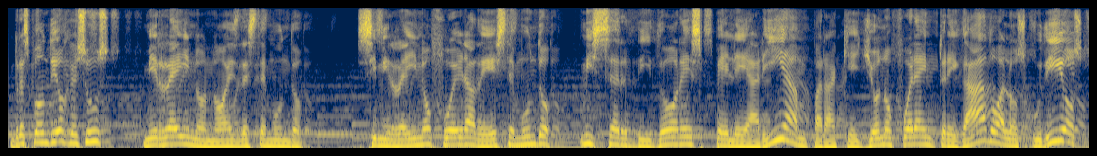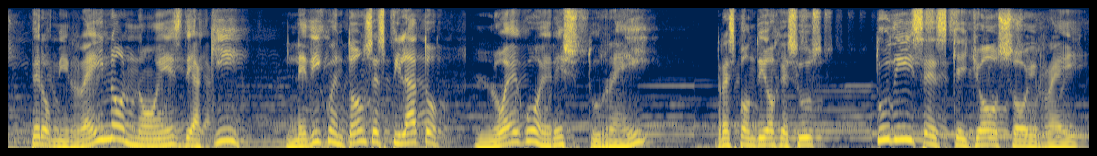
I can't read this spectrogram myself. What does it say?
Respondió Jesús, mi reino no es de este mundo. Si mi reino fuera de este mundo, mis servidores pelearían para que yo no fuera entregado a los judíos, pero mi reino no es de aquí. Le dijo entonces Pilato, ¿luego eres tu rey? Respondió Jesús, tú dices que yo soy rey.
